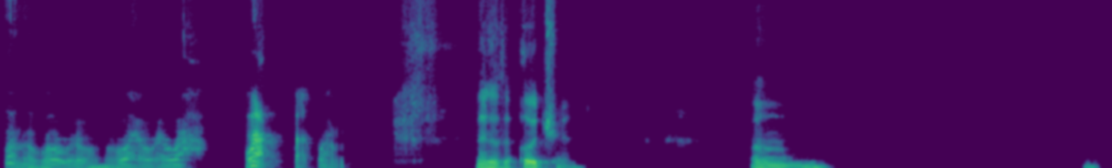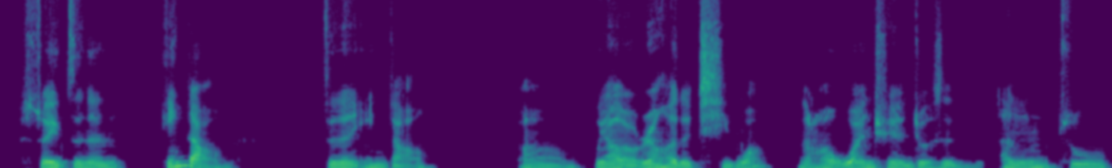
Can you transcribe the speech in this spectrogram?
哇哇哇哇哇哇哇，那个是二权，嗯，所以只能引导。只能引导，嗯，不要有任何的期望，然后完全就是腾出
